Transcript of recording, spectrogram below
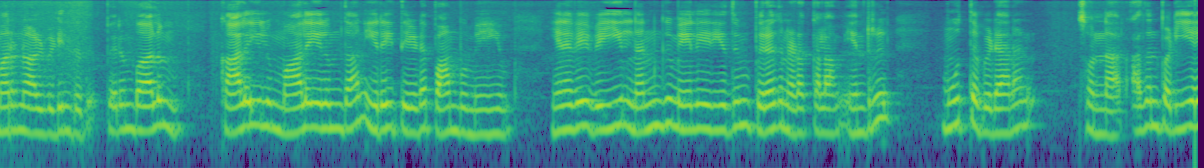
மறுநாள் விடிந்தது. பெரும்பாலும் காலையிலும் மாலையிலும் தான் இரை தேட பாம்பு மேயும். எனவே வெயில் நன்கு மேலேறியதும் பிறகு நடக்கலாம் என்று மூத்த பிடாரன் சொன்னார். அதன்படியே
